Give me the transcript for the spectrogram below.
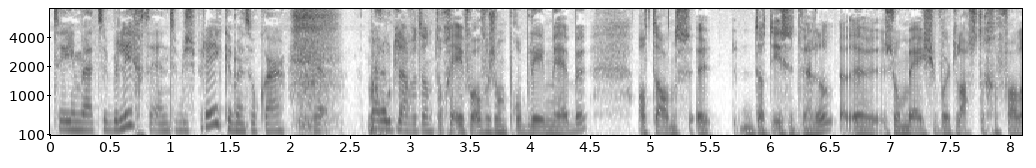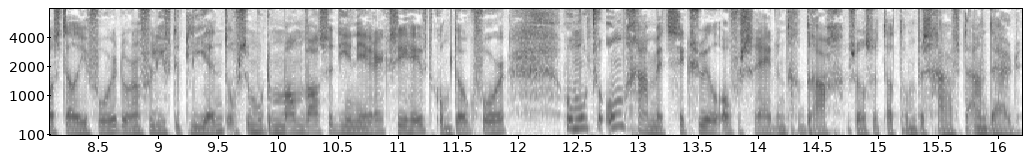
thema te belichten en te bespreken met elkaar. Maar goed, laten we het dan toch even over zo'n probleem hebben. Althans, uh, dat is het wel. Uh, zo'n meisje wordt lastiggevallen, stel je voor, door een verliefde cliënt. Of ze moet een man wassen die een erectie heeft, komt ook voor. Hoe moet ze omgaan met seksueel overschrijdend gedrag, zoals we dat dan beschaafd aanduiden?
